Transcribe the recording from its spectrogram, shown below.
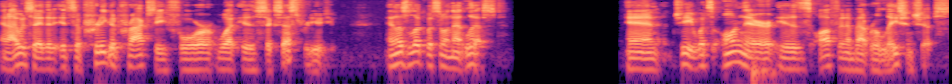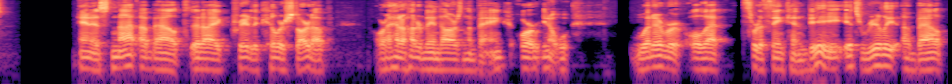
And I would say that it's a pretty good proxy for what is success for you. And let's look what's on that list. And gee, what's on there is often about relationships and it's not about that I created a killer startup or I had a hundred million dollars in the bank or, you know, whatever all that sort of thing can be. It's really about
